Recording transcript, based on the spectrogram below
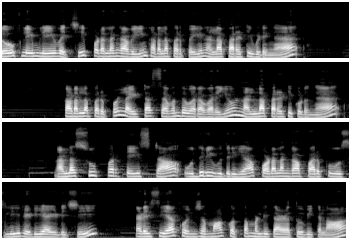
லோ ஃப்ளேம்லேயே வச்சு புடலங்காவையும் கடலைப்பருப்பையும் நல்லா பரட்டி விடுங்க. கடலைப்பருப்பு லைட்டாக செவந்து வர வரையும் நல்லா பரட்டி கொடுங்க. நல்லா சூப்பர் டேஸ்ட்டாக உதிரி உதிரியாக புடலங்காய் பருப்பு உசிலி ரெடி ஆயிடுச்சு. கடைசியாக கொஞ்சமாக கொத்தமல்லி தழை தூவிக்கலாம்.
